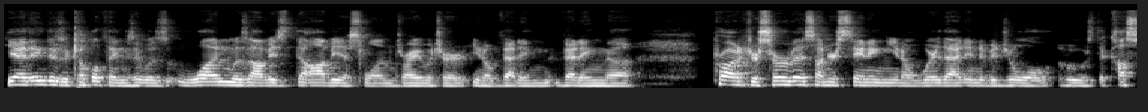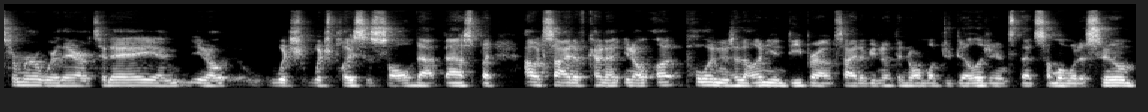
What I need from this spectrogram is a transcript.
Yeah i think there's a couple things. It was one was obvious the obvious ones right which are you know vetting vetting the product or service understanding you know where that individual who's the customer where they are today and you know which which places solve that best but outside of kind of you know uh, pulling into the onion deeper outside of you know the normal due diligence that someone would assume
